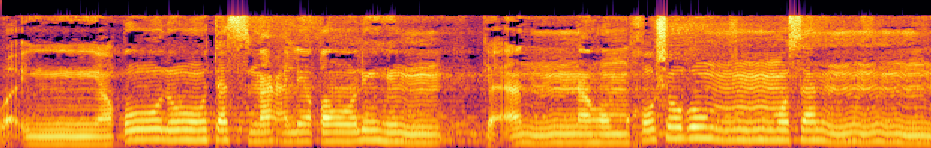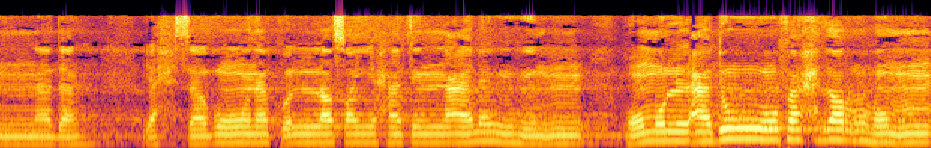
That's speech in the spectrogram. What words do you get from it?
وإن يقولوا تسمع لقولهم كأنهم خشب مسندة يحسبون كل صيحة عليهم هم العدو فاحذرهم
